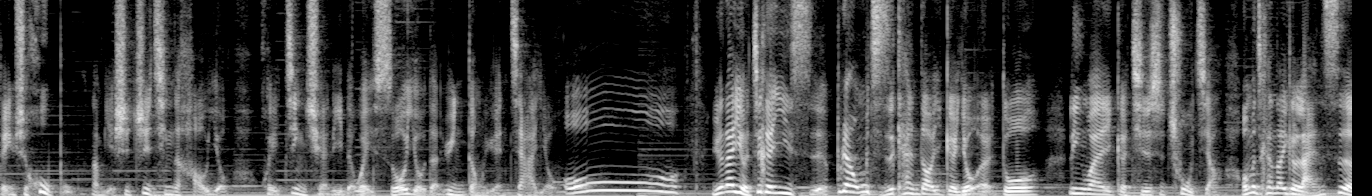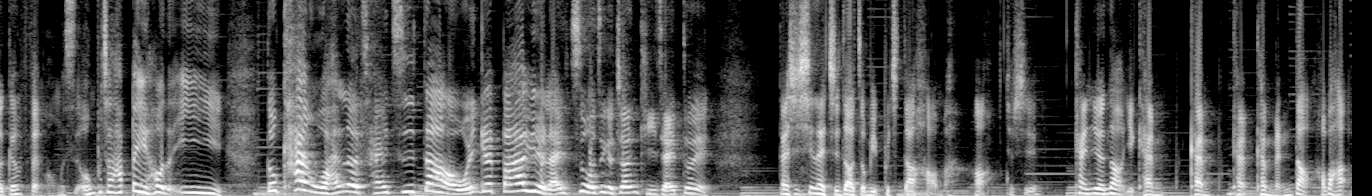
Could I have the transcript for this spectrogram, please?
等于是互补，那么也是至亲的好友，会尽全力的为所有的运动员加油哦。原来有这个意思，不然我们只是看到一个有耳朵，另外一个其实是触角，我们只看到一个蓝色跟粉红色，我们不知道它背后的意义。都看完了才知道，我应该八月来做这个专题才对。但是现在知道总比不知道好嘛，哈，就是看热闹也看看看看门道，好不好？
